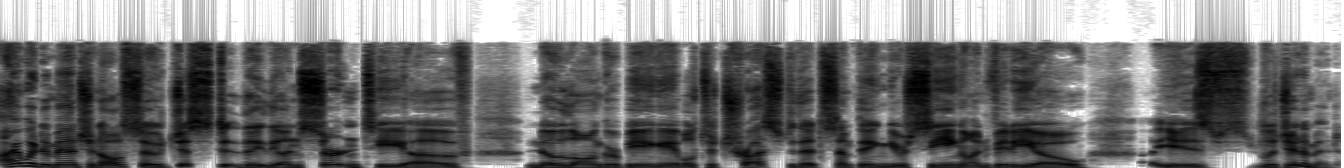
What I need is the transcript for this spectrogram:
I would imagine also just the, the uncertainty of no longer being able to trust that something you're seeing on video is legitimate.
